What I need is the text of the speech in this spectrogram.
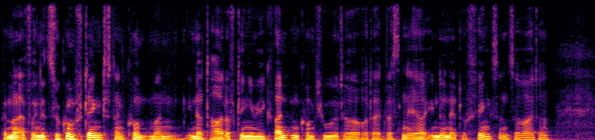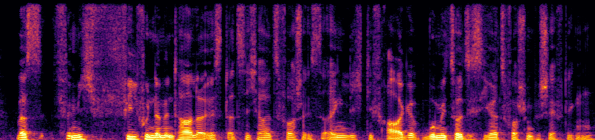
Wenn man einfach in die Zukunft denkt, dann kommt man in der Tat auf Dinge wie Quantencomputer oder etwas näher Internet of Things und so weiter. Was für mich viel fundamentaler ist als Sicherheitsforscher, ist eigentlich die Frage, womit soll sich Sicherheitsforschung beschäftigen?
